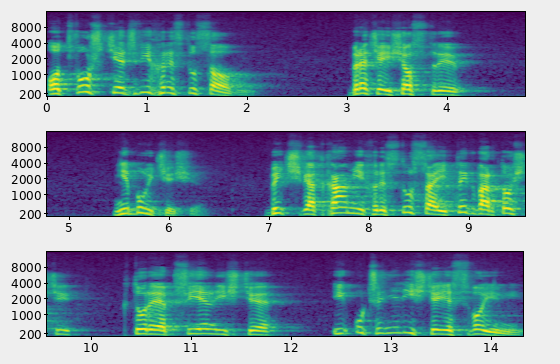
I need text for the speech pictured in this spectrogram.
otwórzcie drzwi Chrystusowi. Bracia i siostry, nie bójcie się być świadkami Chrystusa i tych wartości, które przyjęliście i uczyniliście je swoimi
